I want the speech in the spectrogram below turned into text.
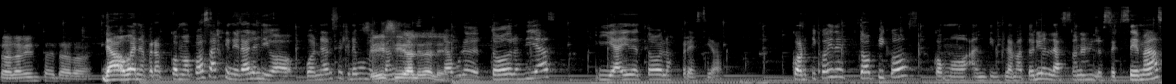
Tratamiento de la Romy. No, bueno, pero como cosas generales, digo, ponerse crema Sí, humectante sí, dale, es dale. un laburo de todos los días y hay de todos los precios. Corticoides tópicos, como antiinflamatorio en las zonas de los eczemas.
